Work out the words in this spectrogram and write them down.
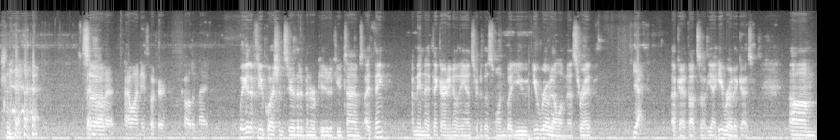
Spend it on So a Taiwanese hooker. Call it a night. we get a few questions here that have been repeated a few times. I think, I mean, I think I already know the answer to this one, but you you wrote LMS, right? Yeah. Okay, I thought so. Yeah, he wrote it, guys. Um,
